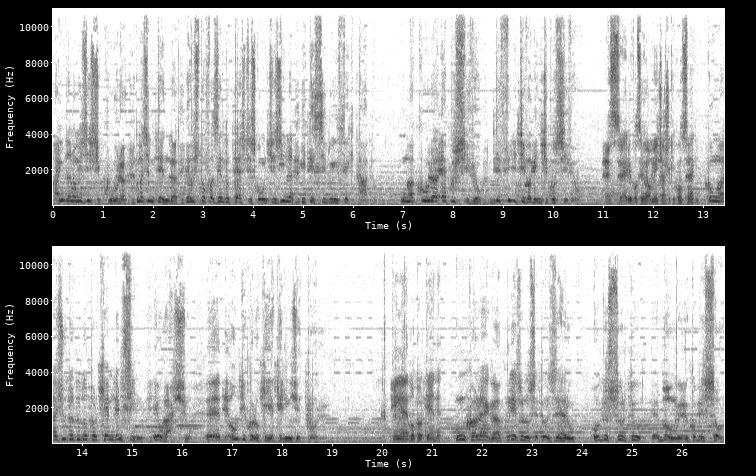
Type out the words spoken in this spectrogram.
Ainda não existe cura, mas entenda, eu estou fazendo testes com antizina e tecido infectado. Uma cura é possível, definitivamente possível. É sério? Você realmente acha que consegue? Com a ajuda do Dr. Camden, sim, eu acho. É, onde coloquei aquele injetor? Quem é Dr. Camden? Um colega preso no setor zero, onde o surto, eh, bom, eh, começou.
